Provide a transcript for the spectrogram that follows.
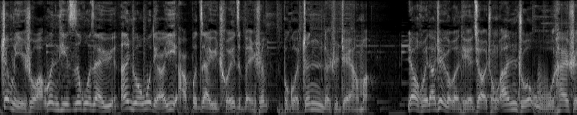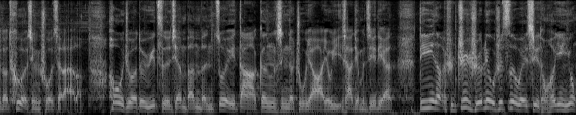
这么一说啊，问题似乎在于安卓五点一，而不在于锤子本身。不过真的是这样吗？要回答这个问题，就要从安卓五开始的特性说起来了。后者对于此前版本最大更新的主要有以下这么几点：第一呢，是支持六十四位系统和应用。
